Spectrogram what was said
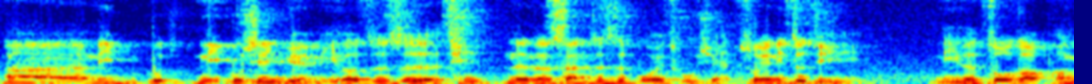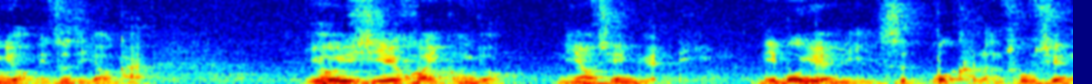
那你不你不先远离恶知识，亲那个善知识不会出现，所以你自己。你的周遭朋友，你自己要看，有一些坏朋友，你要先远离。你不远离，是不可能出现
